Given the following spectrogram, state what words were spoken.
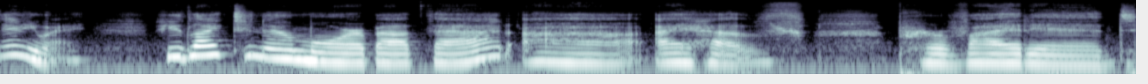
Anyway, if you'd like to know more about that, uh, I have provided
